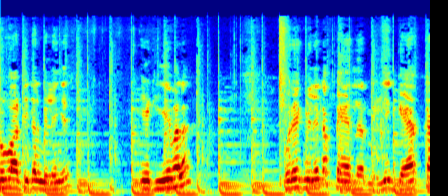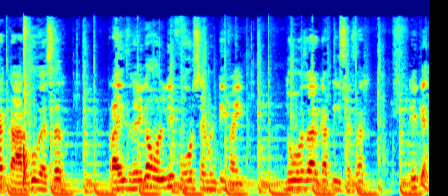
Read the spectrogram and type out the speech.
दो आर्टिकल मिलेंगे। एक ये वाला और एक मिलेगा पैदलर में। ये गैप का कार्गो है सर प्राइस रहेगा ओनली फोर सेवेंटी फाइव दो हज़ार का पीस है सर ठीक है?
